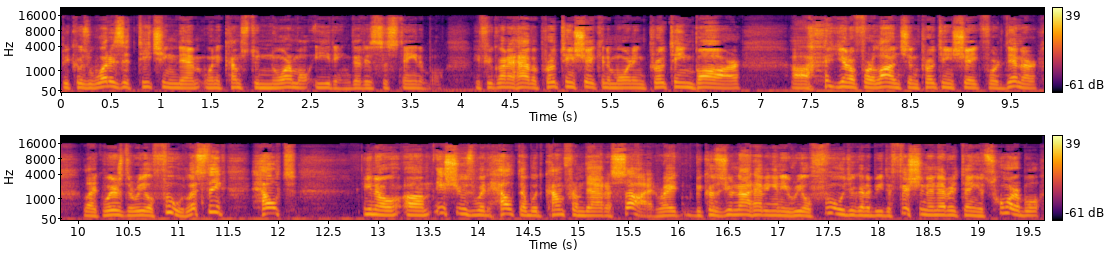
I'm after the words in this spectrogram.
Because what is it teaching them when it comes to normal eating that is sustainable? If you're going to have a protein shake in the morning, protein bar, uh, you know, for lunch and protein shake for dinner, like where's the real food? Let's think health you know, um, issues with health that would come from that aside, right? Because you're not having any real food, you're going to be deficient in everything. It's horrible.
